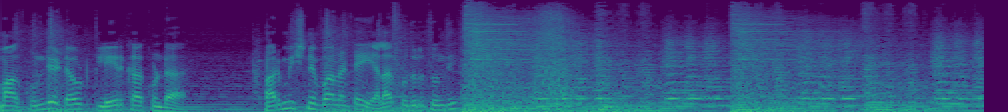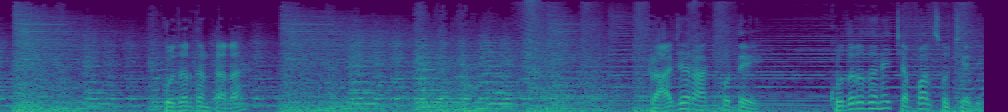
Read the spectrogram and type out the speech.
మాకుండే డౌట్ క్లియర్ కాకుండా పర్మిషన్ ఇవ్వాలంటే ఎలా కుదురుతుంది? కుదరదంటారా? రాజా రాకపోతే కుదరదనే చెప్పాల్సి వచ్చేది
